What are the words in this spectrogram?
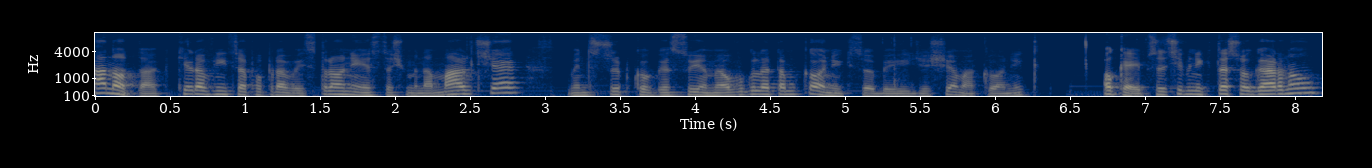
A no tak, kierownica po prawej stronie, jesteśmy na Malcie, więc szybko gesujemy. O, w ogóle tam konik sobie idzie, siema konik. Okej, przeciwnik też ogarnął,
